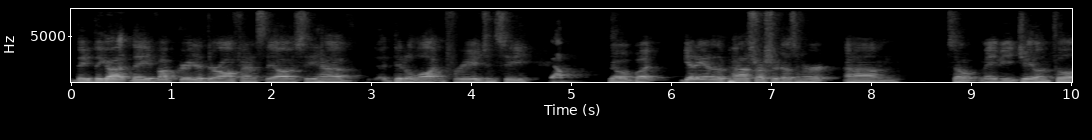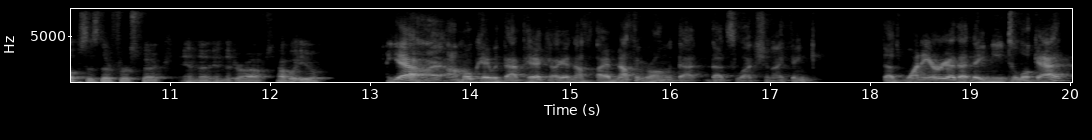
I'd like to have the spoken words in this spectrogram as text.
they they got they've upgraded their offense. They obviously have did a lot in free agency. Yep. So, but getting out of the pass rusher doesn't hurt. Um, so maybe Jaelan Phillips is their first pick in the in the draft. How about you? Yeah, I, am okay with that pick. I got nothing. I have nothing wrong with that that selection. I think that's one area that they need to look at.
